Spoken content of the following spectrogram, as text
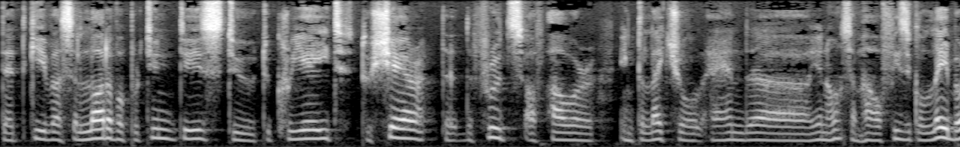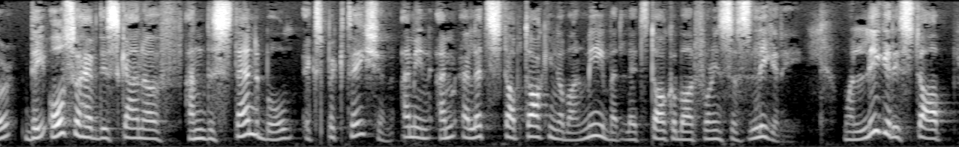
that give us a lot of opportunities to, to create, to share the, the fruits of our intellectual and, uh, you know, somehow physical labor. They also have this kind of understandable expectation. I mean, uh, let's stop talking about me, but let's talk about, for instance, Ligeti. When Ligeti stopped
